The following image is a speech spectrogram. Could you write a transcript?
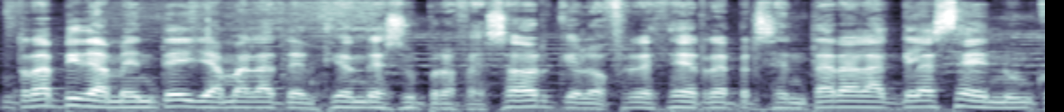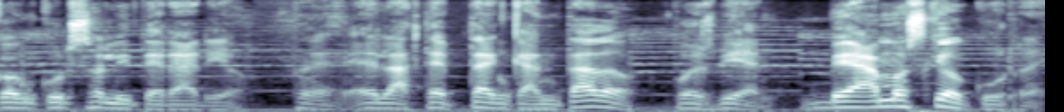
Rápidamente llama la atención de su profesor que le ofrece representar a la clase en un concurso literario. Él acepta encantado. Pues bien, veamos qué ocurre.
